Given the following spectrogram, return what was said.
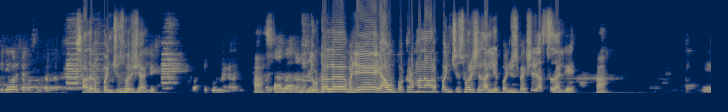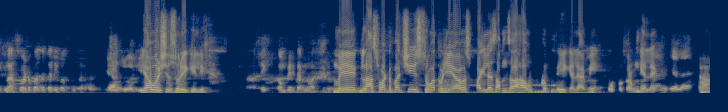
किती वर्षापासून करतात? साधारण पंचवीस वर्ष आले. वरती पूर्ण करा. हा. टोटल म्हणजे या उपक्रमाला आम्हाला पंचवीस वर्ष झाली. पंचवीसपेक्षा जास्त झाले. हा. ग्लास वाटपाचं कधीपासून करतात? या वर्षी सुरू केली. कंप्लीट करणं. म्हणजे ग्लास वाटपाची सुरुवात म्हणजे यावेळेस पहिलंच आमचा हा उपक्रम हे केलाय आम्ही. उपक्रम केलाय. हा.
